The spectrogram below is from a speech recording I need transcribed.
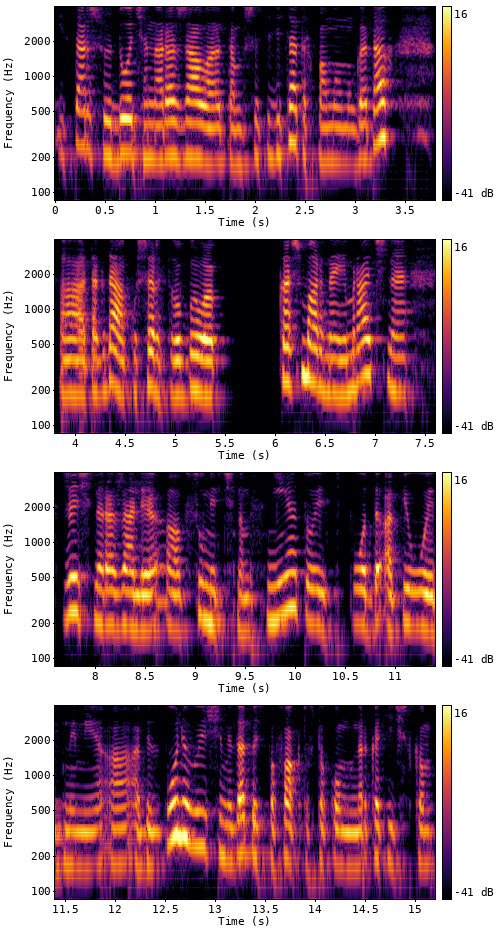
и старшую дочь она рожала там в 60-х, по-моему, годах. А, тогда акушерство было кошмарная и мрачная. Женщины рожали э, в сумеречном сне, то есть под опиоидными э, обезболивающими, да, то есть по факту в таком наркотическом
